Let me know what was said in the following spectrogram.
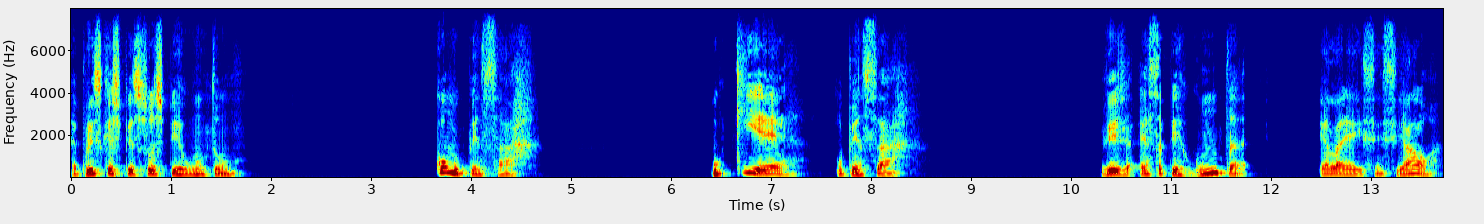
É por isso que as pessoas perguntam: como pensar? O que é o pensar? Veja, essa pergunta ela é essencial.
